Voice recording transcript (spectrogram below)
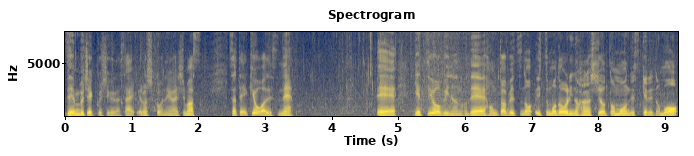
全部チェックしてください。よろしくお願いします。さて今日はですねえー、月曜日なので本当は別のいつも通りの話しようと思うんですけれども、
